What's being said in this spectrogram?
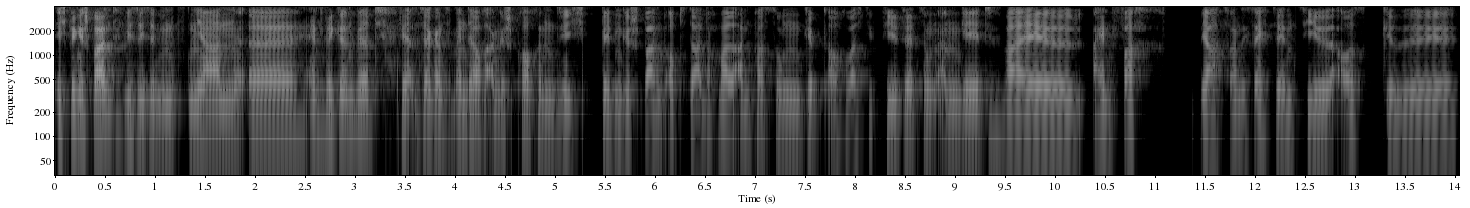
ich bin gespannt, wie sich in den nächsten Jahren äh, entwickeln wird. Wir hatten es ja ganz am Ende auch angesprochen. Ich bin gespannt, ob es da nochmal Anpassungen gibt, auch was die Zielsetzung angeht, weil einfach ja 2016 Ziel ausge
